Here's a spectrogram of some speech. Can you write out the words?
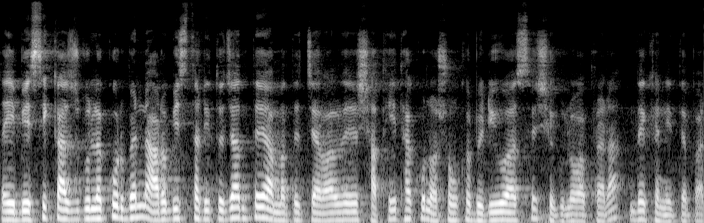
তাই এই বেসিক কাজগুলো করবেন। আরও বিস্তারিত জানতে আমাদের চ্যানেলের সাথেই থাকুন। অসংখ্য ভিডিও আছে, সেগুলো আপনারা দেখে নিতে পারেন।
